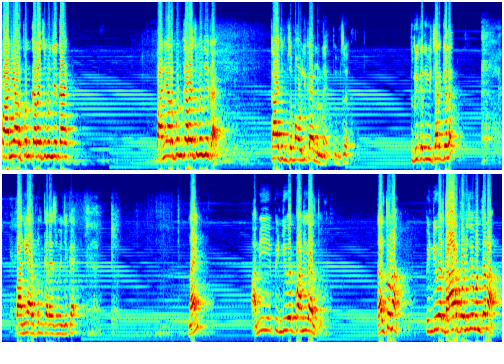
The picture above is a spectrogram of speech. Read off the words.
पाणी अर्पण करायचं म्हणजे काय? पाणी अर्पण करायचं म्हणजे काय? काय तुमचं माऊली काय म्हणणं आहे? तुमचं? तुम्ही कधी विचार केलाय? पाणी अर्पण करायचं म्हणजे काय? नाही? आम्ही पिंडीवर पाणी घालतो. घालतो ना. पिंडीवर धार पडू दे म्हणतो ना.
